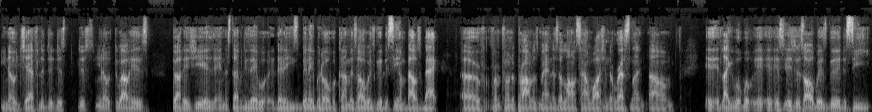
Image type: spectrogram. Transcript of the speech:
you know Jeff just just you know throughout his throughout his years and the stuff that he's able that he's been able to overcome. It's always good to see him bounce back uh, from from the problems, man. There's a long time watching the wrestling. Um, it, it like it, it's it's just always good to see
